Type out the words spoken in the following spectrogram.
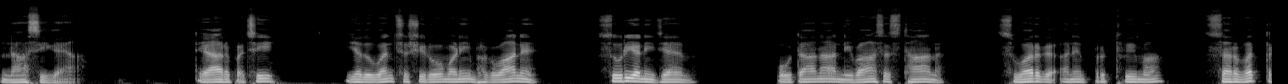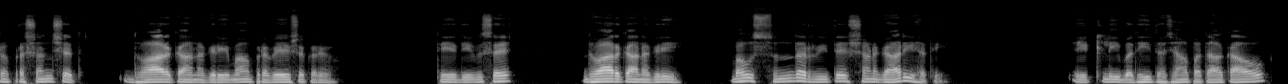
નાસી ગયા. ત્યાર પછી યદુવંશ શિરોમણી ભગવાને સૂર્યની જેમ પોતાના નિવાસ સ્થાન, સ્વર્ગ અને પૃથ્વીમાં સર્વત્ર પ્રશંસિત દ્વારકા નગરીમાં પ્રવેશ કર્યો. તે દિવસે દ્વારકા નગરી બહુ સુંદર રીતે શણગારી હતી. એટલી બધી ધજા પતાકાઓ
